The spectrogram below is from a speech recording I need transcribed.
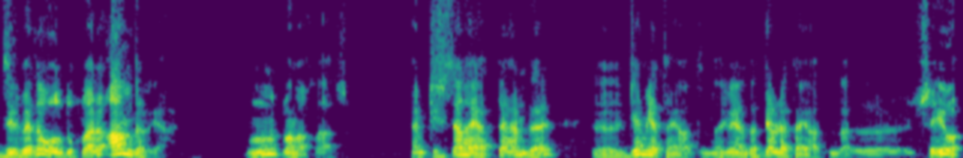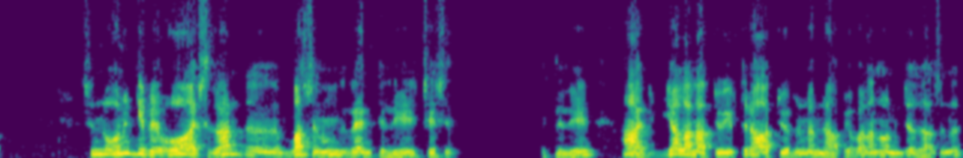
zirvede oldukları andır yani. Bunu unutmamak lazım. Hem kişisel hayatta hem de e, cemiyet hayatında veya da devlet hayatında e, şeyi o. Şimdi onun gibi o açıdan e, basının renkliliği, çeşitliliği, ha yalan atıyor, iftira atıyor, bilmem ne yapıyor falan onun cezasını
